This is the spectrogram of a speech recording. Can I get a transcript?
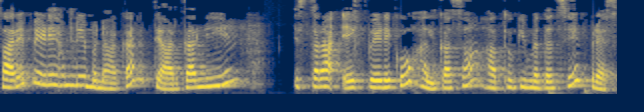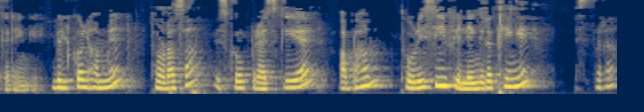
सारे पेड़े हमने बनाकर तैयार कर लिए इस तरह एक पेड़े को हल्का सा हाथों की मदद से प्रेस करेंगे। बिल्कुल हमने थोड़ा सा इसको प्रेस किया है। अब हम थोड़ी सी फिलिंग रखेंगे। इस तरह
